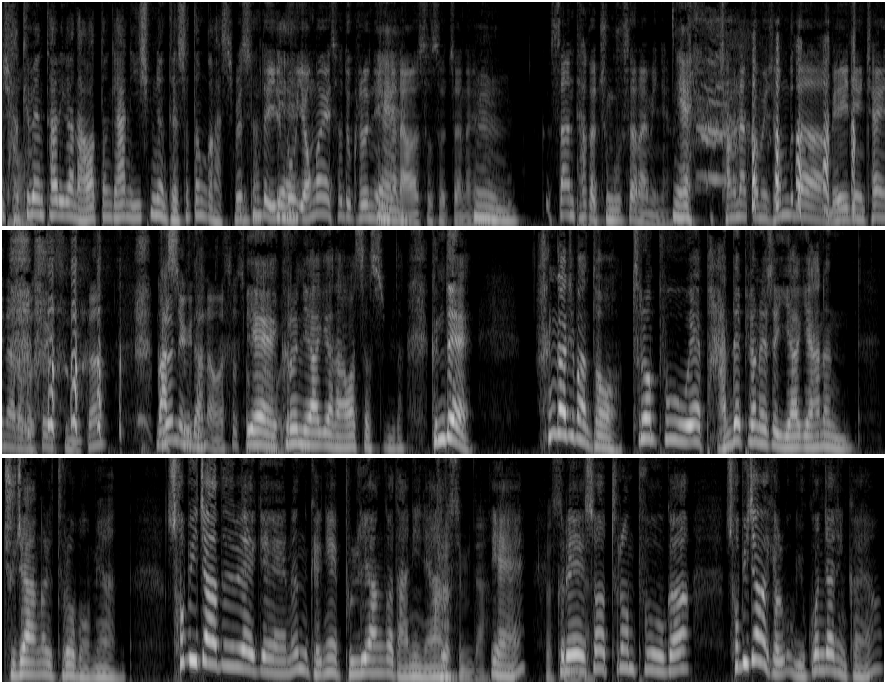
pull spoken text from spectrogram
그렇죠. 다큐멘터리가 나왔던 게 한 20년 됐었던 것 같습니다. 그렇습니다. 일부 예. 영화에서도 그런 얘기가 예. 나왔었잖아요. 음. 산타가 중국 사람이냐. 예. 장난감이 전부 다 made in China라고 써 있으니까 그런 얘기가 나왔었어요. 예, 그런 이야기가 나왔었습니다. 근데 한 가지만 더 트럼프의 반대편에서 이야기하는 주장을 들어보면 소비자들에게는 굉장히 불리한 것 아니냐. 그렇습니다. 예. 그렇습니다. 그래서 트럼프가 소비자가 결국 유권자니까요.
